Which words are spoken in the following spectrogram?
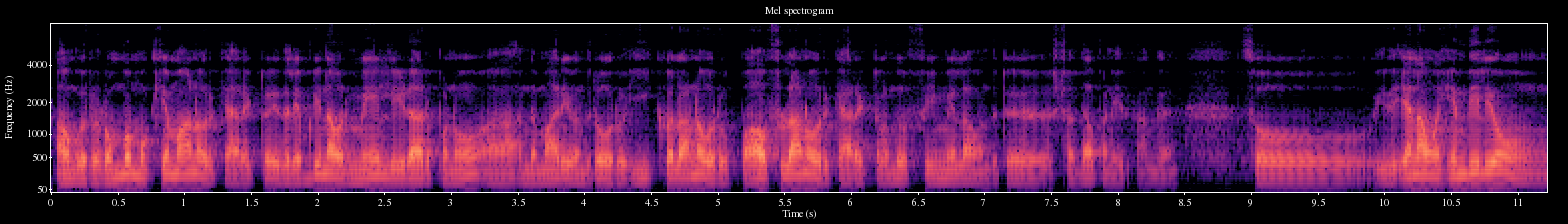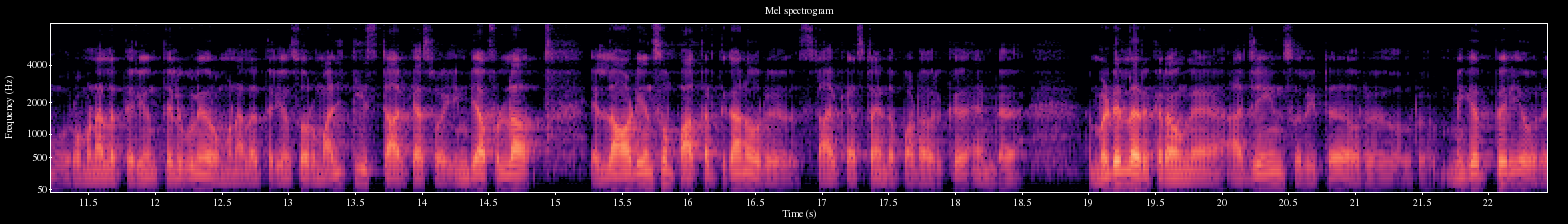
அவங்க ஒரு ரொம்ப முக்கியமான ஒரு கேரக்டர் இதில் எப்படி நான் ஒரு மேல் லீடாக இருப்பனோ அந்த மாதிரி வந்துட்டு ஒரு ஈக்குவலான ஒரு பவர்ஃபுல்லான ஒரு கேரக்டர் வந்து ஃபீமேலாக வந்துட்டு ஸ்ரத்தா பண்ணியிருக்காங்க. ஸோ இது ஏன்னா அவங்க ஹிந்திலையும் ரொம்ப நல்லா தெரியும் தெலுங்குலையும் ரொம்ப நல்லா தெரியும். ஸோ ஒரு மல்டி ஸ்டார் கேஸ்ட் இந்தியா ஃபுல்லாக எல்லா ஆடியன்ஸும் பார்க்கறதுக்கான ஒரு ஸ்டார் கேஸ்ட்டாக இந்த படம் இருக்குது அண்டு மிடில் இருக்கிறவங்க அஜய்ன்னு சொல்லிட்டு ஒரு ஒரு மிகப்பெரிய ஒரு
